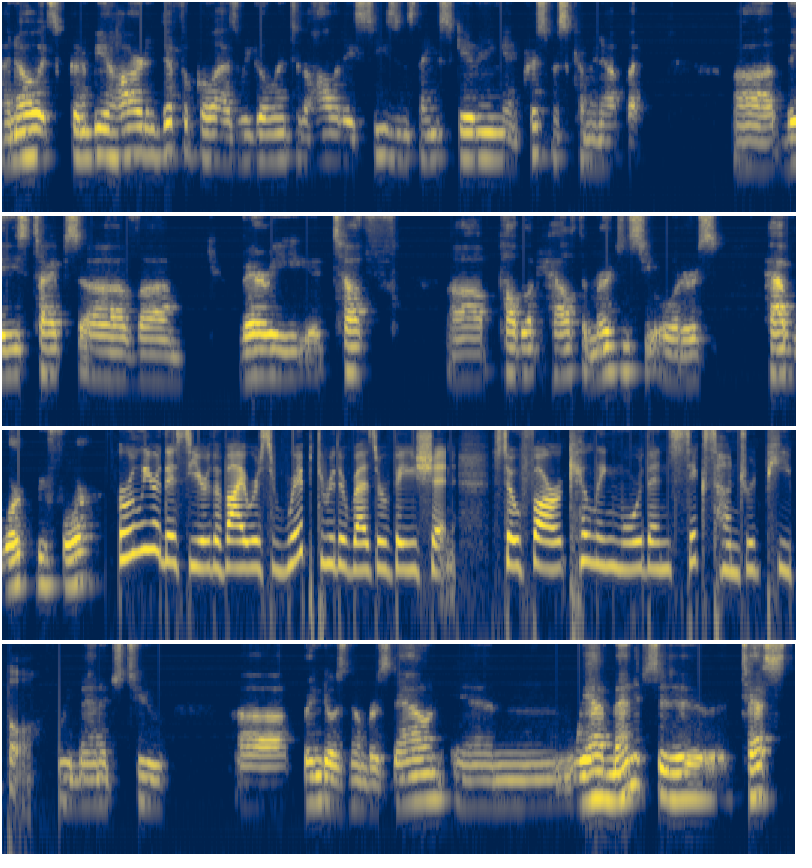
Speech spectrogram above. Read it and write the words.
I know it's going to be hard and difficult as we go into the holiday seasons, Thanksgiving and Christmas coming up, but uh, these types of um, very tough uh, public health emergency orders have worked before. Earlier this year, the virus ripped through the reservation, so far killing more than 600 people. We managed to uh, bring those numbers down, and we have managed to test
